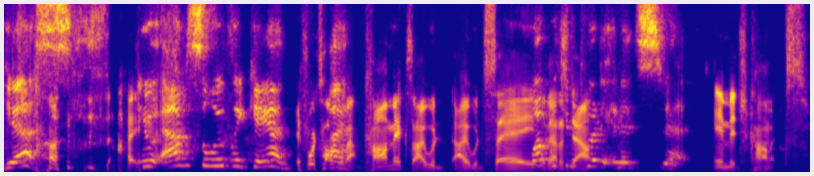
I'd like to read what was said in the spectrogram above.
Yes, I- you absolutely can. if we're talking I- about comics, I would I would say What without would a you doubt, put in its stead? Image Comics.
